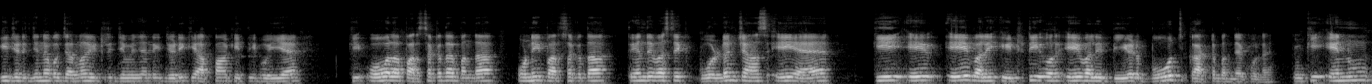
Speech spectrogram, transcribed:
ਕਿ ਜਿਹੜੀ ਜਿਨ੍ਹਾਂ ਕੋਲ ਜਰਨਲ ਈਟੀਟੀ ਜਿਵੇਂ ਜਿਹੜੀ ਜਿਹੜੀ ਕਿ ਆਪਾਂ ਕੀਤੀ ਹੋਈ ਹੈ ਕਿ ਉਹ ਵਾਲਾ ਭਰ ਸਕਦਾ ਬੰਦਾ, ਉਹ ਨਹੀਂ ਭਰ ਸਕਦਾ, ਤੇ ਇਹਦੇ ਵਾਸਤੇ ਇੱਕ 골ਡਨ ਚਾਂਸ ਇਹ ਹੈ ਕਿ ਇਹ ਇਹ ਵਾਲੀ ਈਟੀਟੀ ਔਰ ਇਹ ਵਾਲੀ ਬੀਐਡ ਬਹੁਤ ਘੱਟ ਬੰਦਿਆਂ ਕੋਲ ਹੈ, ਕਿਉਂਕਿ ਇਹਨੂੰ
